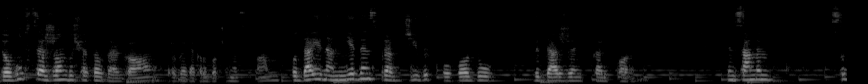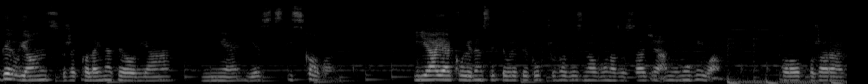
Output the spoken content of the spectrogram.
Dowódca rządu światowego, którego ja tak roboczo nazywam, podaje nam jeden z prawdziwych powodów wydarzeń w Kalifornii. Tym samym sugerując, że kolejna teoria nie jest spiskową. I ja jako jeden z tych teoretyków przychodzę znowu na zasadzie, a nie mówiłam. Po pożarach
